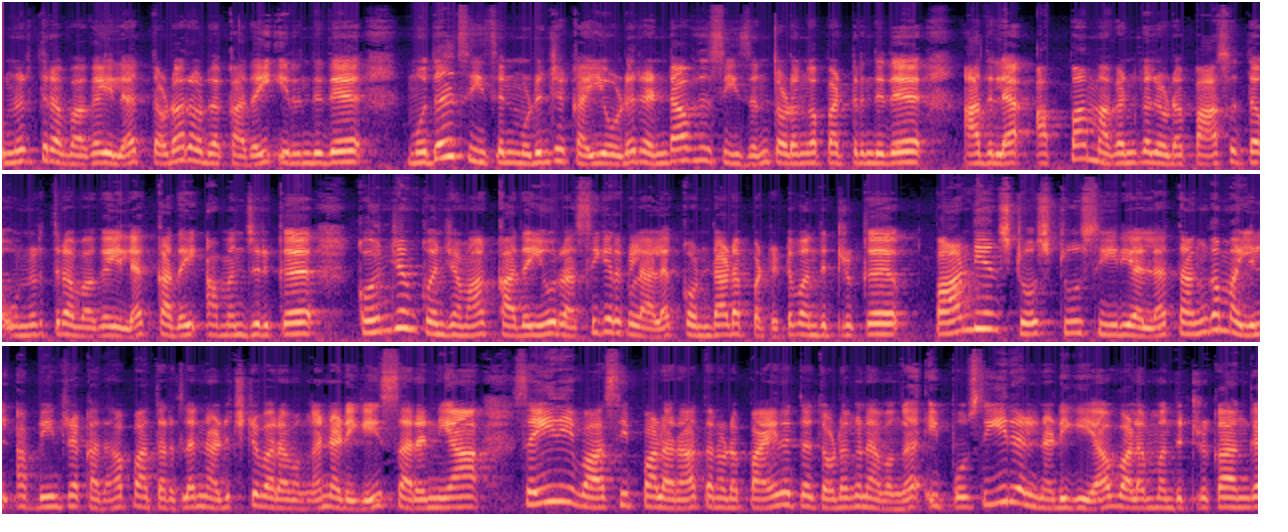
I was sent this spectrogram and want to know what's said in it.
உணர்த்துற வகையில் தொடரோட கதை இருந்தது. முதல் சீசன் முடிஞ்ச கையோடு ரெண்டாவது சீசன் தொடங்கப்பட்டிருந்தது. அதில் அப்பா மகன்களோட பாசத்தை உணர்த்துற வகையில் கதை அமைஞ்சிருக்கு. கொஞ்சம் கொஞ்சமாக கதையும் ரசிகர்களால் கொண்டாட கொண்டாடப்பட்டுட்டு வந்துட்டு இருக்கு பாண்டியன் ஸ்டோர்ஸ் டூ சீரியல்ல தங்கமயில் அப்படின்ற கதாபாத்திரத்துல நடிச்சிட்டு வரவங்க நடிகை சரண்யா. செய்தி வாசிப்பாளரா தன்னோட பயணத்தை தொடங்கினவங்க இப்போ சீரியல் நடிகையா வளம் வந்துட்டு இருக்காங்க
